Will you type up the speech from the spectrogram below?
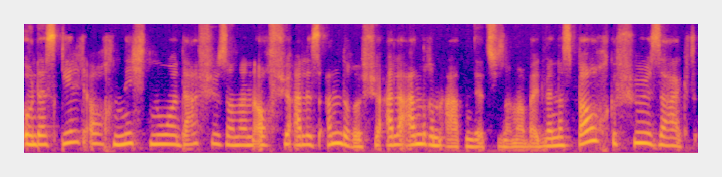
und das gilt auch nicht nur dafür, sondern auch für alles andere, für alle anderen Arten der Zusammenarbeit. Wenn das Bauchgefühl sagt,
